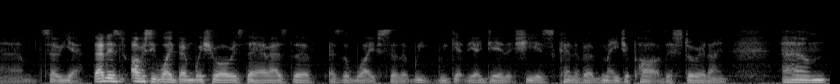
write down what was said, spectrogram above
Um, so yeah, that is obviously why Ben Whishaw is there as the as the wife, so that we, we get the idea that she is kind of a major part of this storyline. Um,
